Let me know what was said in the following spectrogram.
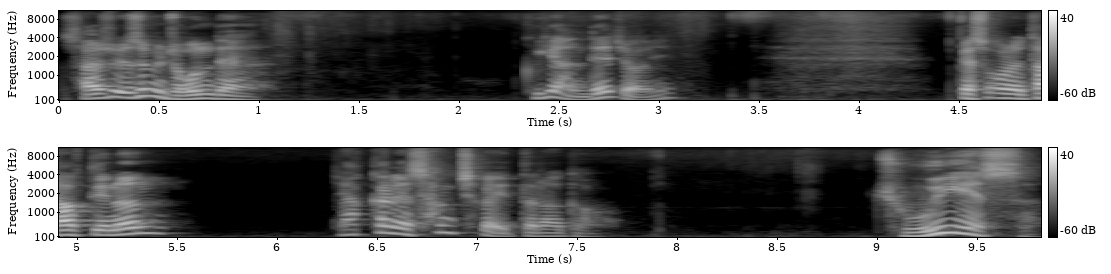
살 수 있으면 좋은데 그게 안 되죠. 그래서 오늘 닭띠는 약간의 상처가 있더라도 주의해서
